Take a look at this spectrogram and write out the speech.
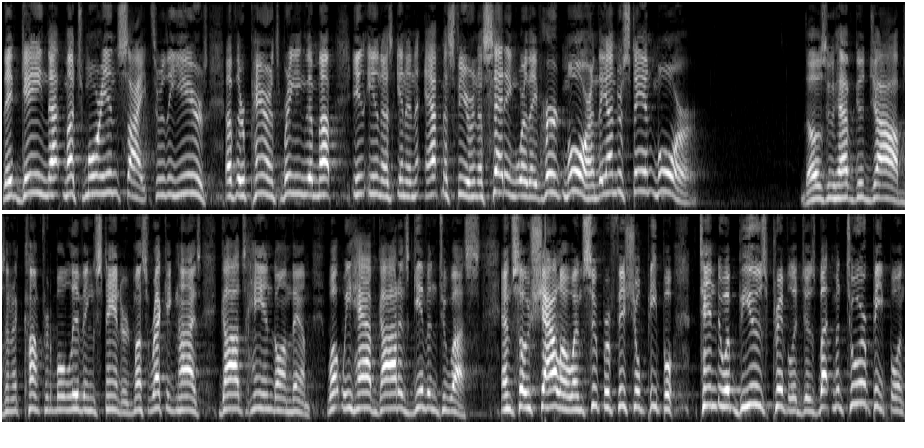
They've gained that much more insight through the years of their parents bringing them up in, in, a, in an atmosphere, in a setting where they've heard more and they understand more. Those who have good jobs and a comfortable living standard must recognize God's hand on them. What we have, God has given to us. And so shallow and superficial people tend to abuse privileges, but mature people and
